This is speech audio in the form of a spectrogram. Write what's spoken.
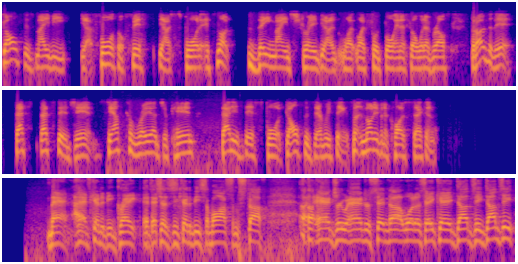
golf is maybe you know fourth or fifth, you know, sport. It's not the mainstream, you know, like like football, NFL, whatever else. But over there, that's that's their jam. South Korea, Japan, that is their sport. Golf is everything. It's not, even a close second. Man, that's going to be great. It's just it's going to be some awesome stuff. Uh, Andrew Anderson uh, with us, aka Dubsy. Dubsy,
